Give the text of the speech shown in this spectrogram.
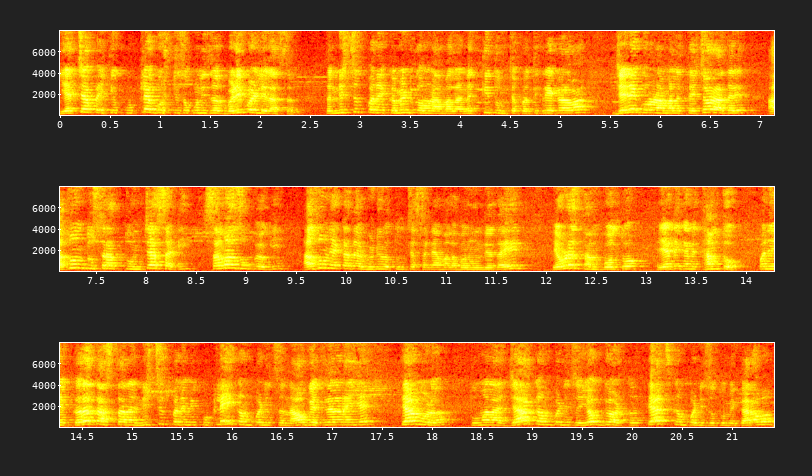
याच्यापैकी कुठल्या गोष्टीचं कोणी जर बळी पडलेलं असेल तर निश्चितपणे कमेंट करून आम्हाला नक्की तुमच्या प्रतिक्रिया कळवा. जेणेकरून आम्हाला त्याच्यावर आधारित अजून दुसरा तुमच्यासाठी समाज उपयोगी अजून एखादा व्हिडिओ तुमच्यासाठी आम्हाला बनवून देता येईल. एवढंच थांब बोलतो. या ठिकाणी थांबतो. पण हे करत असताना निश्चितपणे मी कुठल्याही कंपनीचं नाव घेतलेलं नाहीये. त्यामुळं तुम्हाला ज्या कंपनीचं योग्य वाटतं त्याच कंपनीचं तुम्ही करावं.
